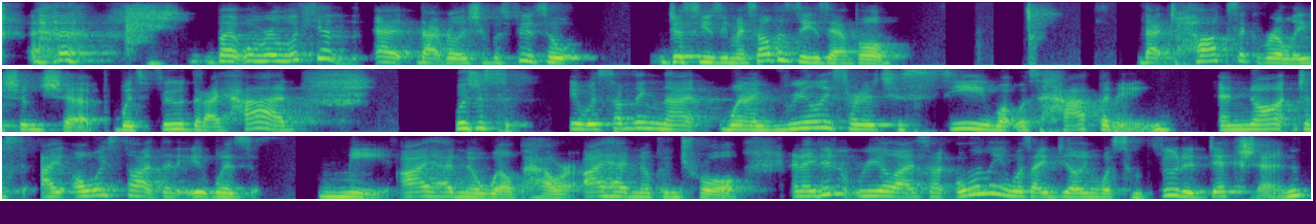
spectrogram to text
but when we're looking at, at that relationship with food, so just using myself as the example, that toxic relationship with food that I had was just, it was something that when I really started to see what was happening and not just, I always thought that it was me. I had no willpower. I had no control. And I didn't realize not only was I dealing with some food addiction,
